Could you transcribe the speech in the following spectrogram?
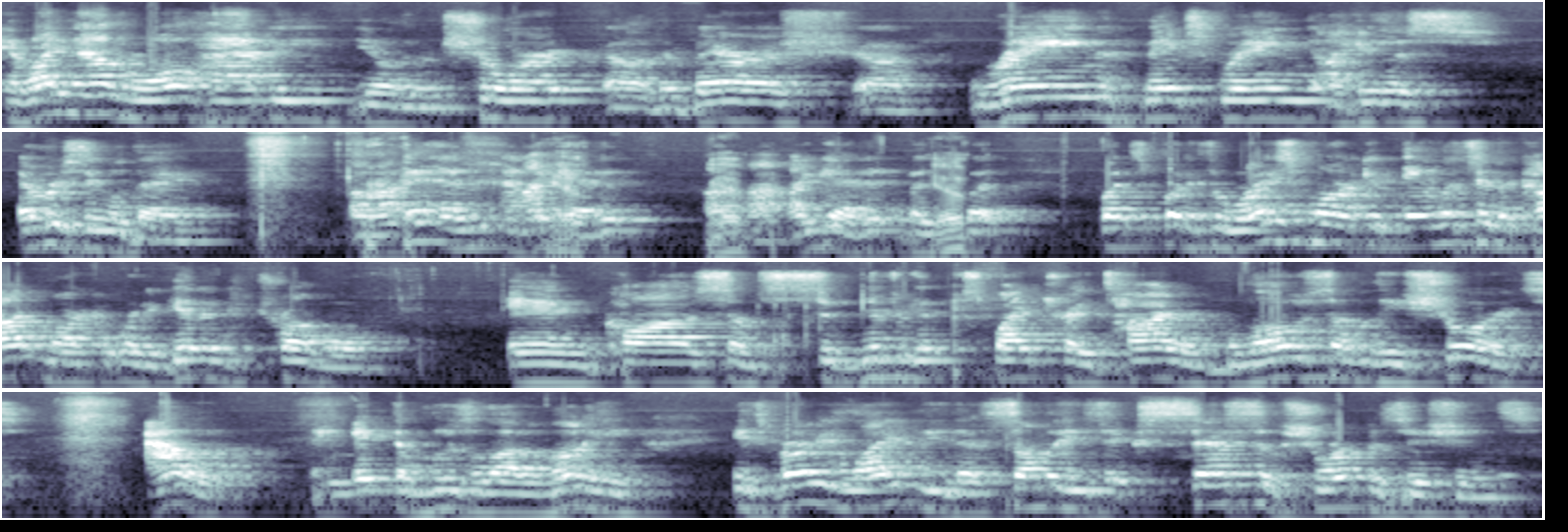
and right now, they're all happy. You know, they're short, uh, they're bearish. Uh, rain makes spring. I hear this every single day, uh, and, and I get it. Yep. I, I get it. But Yep. but but but if the rice market and let's say the cotton market were to get into trouble and cause some significant spike trades higher and blow some of these shorts out and make them lose a lot of money, it's very likely that some of these excessive short positions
